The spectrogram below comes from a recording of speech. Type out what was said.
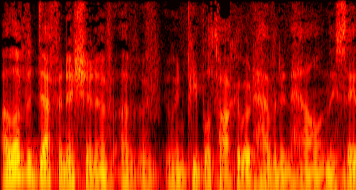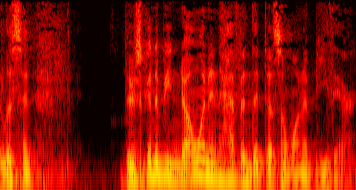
I love the definition of, of, of, when people talk about heaven and hell and they say, listen, there's going to be no one in heaven that doesn't want to be there.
